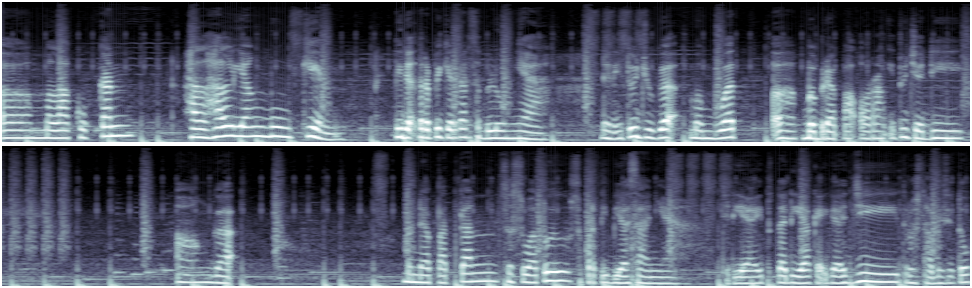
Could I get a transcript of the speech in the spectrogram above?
uh, melakukan hal-hal yang mungkin tidak terpikirkan sebelumnya. Dan itu juga membuat uh, beberapa orang itu jadi uh, nggak mendapatkan sesuatu seperti biasanya. Jadi ya itu tadi ya kayak gaji terus habis itu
